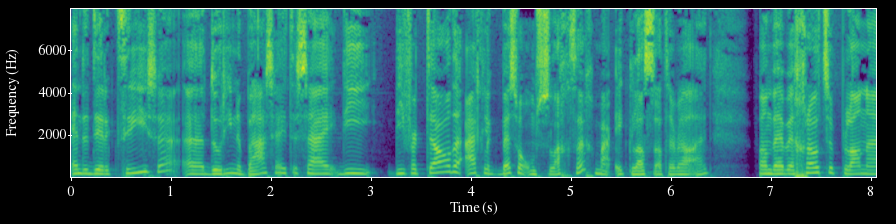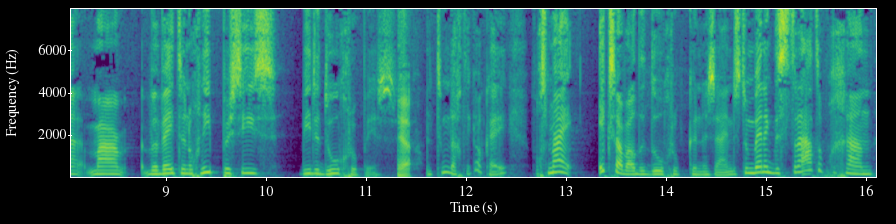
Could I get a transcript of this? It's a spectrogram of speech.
En de directrice, eh, Dorine Baas heette zij, die, die vertelde eigenlijk best wel omslachtig, maar ik las dat er wel uit. Van we hebben grootse plannen, maar we weten nog niet precies wie de doelgroep is. Ja. En toen dacht ik, oké, volgens mij, ik zou wel de doelgroep kunnen zijn. Dus toen ben ik de straat op gegaan.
